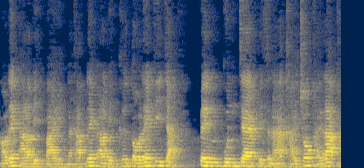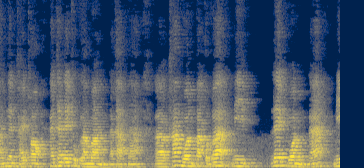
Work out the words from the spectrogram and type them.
เอาเลขอาราบิกไปนะครับ เลขอาราบิกคือตัวเลขที่จะ เป็นกุญแจปริศนาขายโชคขายลาภขายเงินขายทอง ให้ท่านได้ถูกรางวัลนะครับนะข้างบนปรากฏว่ามีเลขบนนะมี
